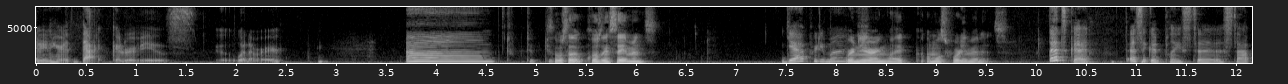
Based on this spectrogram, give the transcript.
I didn't hear that good reviews. Whatever. Um. So what's up? Closing statements? Yeah, pretty much. We're nearing like almost forty minutes. That's good. That's a good place to stop.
